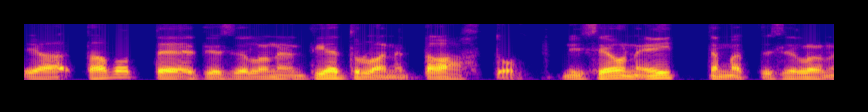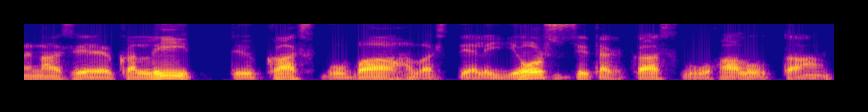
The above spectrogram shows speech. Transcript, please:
ja tavoitteet ja sellainen tietynlainen tahto, niin se on eittämättä sellainen asia, joka liittyy kasvuun vahvasti. Eli jos sitä kasvua halutaan,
